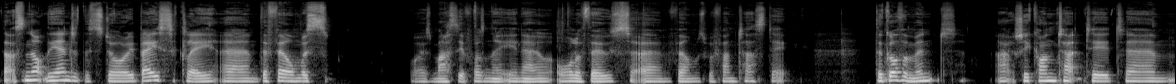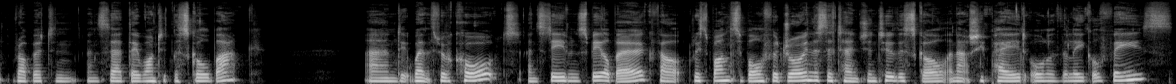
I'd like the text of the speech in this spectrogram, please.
that's not the end of the story. Basically, um, the film was was massive, wasn't it? You know, all of those um, films were fantastic. The government actually contacted um, Robert and, and said they wanted the skull back. And it went through a court, and Steven Spielberg felt responsible for drawing this attention to the skull and actually paid all of the legal fees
